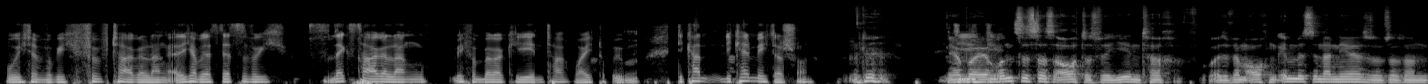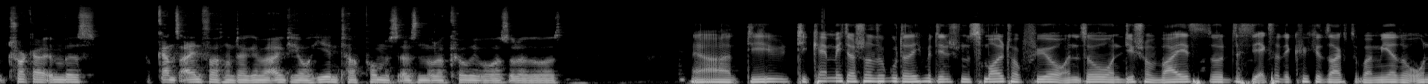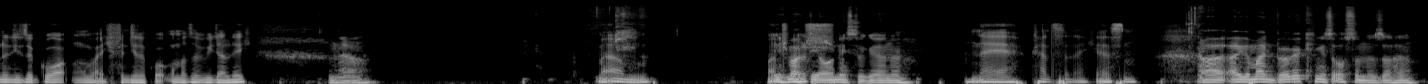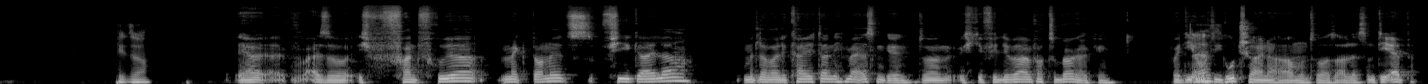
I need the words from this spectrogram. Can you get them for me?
wo ich dann wirklich fünf Tage lang, also ich habe jetzt letztens wirklich sechs Tage lang mich vom Burger King jeden Tag war ich drüben. Die kann, die kennen mich da schon. ja, Die- bei die- uns ist das auch, dass wir jeden Tag, also wir haben auch einen Imbiss in der Nähe, so, so, so einen Trucker-Imbiss. Ganz einfach und da gehen wir eigentlich auch jeden Tag Pommes essen oder Currywurst oder sowas. Ja, die, die kennen mich da schon so gut, dass ich mit denen schon Smalltalk führe und so und die schon weiß, so, dass die extra die Küche sagt, so bei mir, so ohne diese Gurken, weil ich finde diese Gurken immer so widerlich. Ja. Ähm, ich mag die auch nicht so gerne. Nee, kannst du nicht essen. Aber allgemein, Burger King ist auch so eine Sache. Wieso? Ja, also ich fand früher McDonalds viel geiler. Mittlerweile kann ich da nicht mehr essen gehen, sondern ich gehe viel lieber einfach zu Burger King. Weil die Ja, auch die Gutscheine haben und sowas alles. Und die App.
